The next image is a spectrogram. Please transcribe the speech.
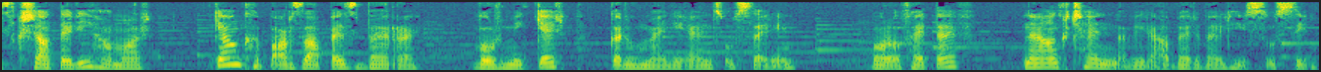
իսկ շատերի համար կյանքը պարզապես բեռ է, որ մի կերպ կրում են իրենց ուսերին, որովհետև նրանք չեն նվիրաբերվել Հիսուսին։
